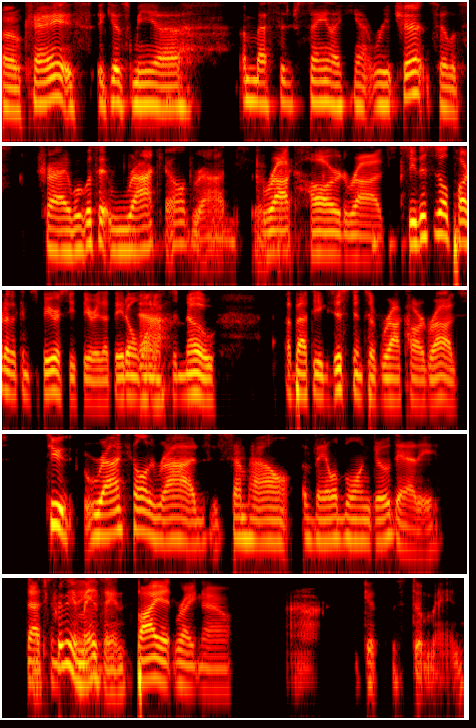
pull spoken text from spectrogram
okay, it's, it gives me a a message saying I can't reach it. So let's try. What was it? Rock held rods. Okay. rock hard rods. See, this is all part of the conspiracy theory that they don't want us to know about the existence of rock hard rods. Dude. Rock held rods is somehow available on GoDaddy. That's, That's, pretty insane. amazing. Buy it right now. Uh, get this domain.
